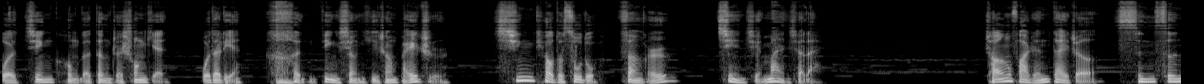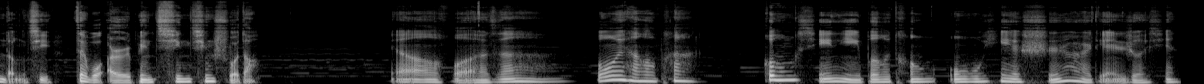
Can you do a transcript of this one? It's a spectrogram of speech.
我惊恐的瞪着双眼。我的脸肯定像一张白纸，心跳的速度反而渐渐慢下来。长发人带着森森冷气，在我耳边轻轻说道：“小伙子，不要怕，恭喜你拨通午夜十二点热线，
